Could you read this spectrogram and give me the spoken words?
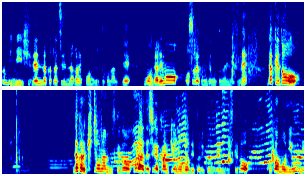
海に自然な形で流れ込んでるとこなんて、もう誰もおそらく見たことないんですね。だけど、だから貴重なんですけど、これは私が環境の方で取り組んでるんですけど、ここはもう日本に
